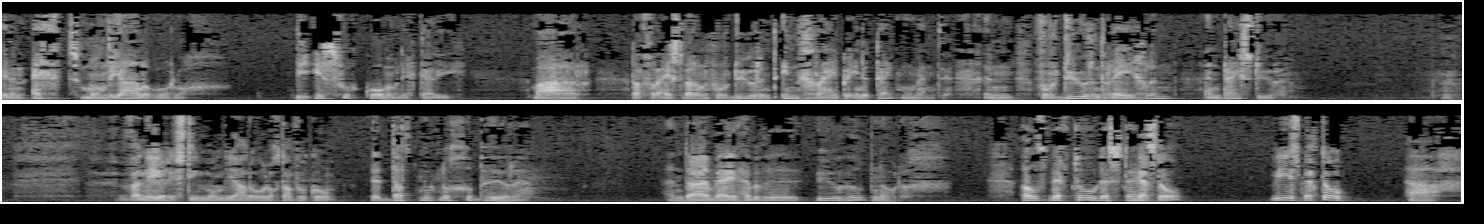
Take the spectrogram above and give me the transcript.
in een echt mondiale oorlog. Die is voorkomen, meneer Kelly, maar dat vereist wel een voortdurend ingrijpen in de tijdmomenten, een voortdurend regelen en bijsturen. Wanneer is die mondiale oorlog dan voorkomen? Eh, Dat moet nog gebeuren. En daarbij hebben we uw hulp nodig. Als Berthaud destijds... Berthaud? Wie is Berthaud? Ach,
